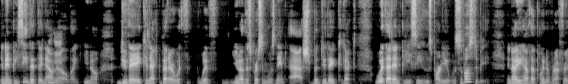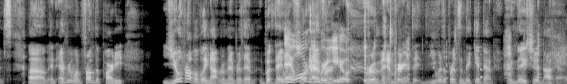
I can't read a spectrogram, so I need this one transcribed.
an NPC that they now Mhm. know. Like, you know, do they connect better with with you know this person was named Ash, but do they connect with that NPC whose party it was supposed to be? And now you have that point of reference, um, and everyone from the party. You'll probably not remember them, but they, They, will, will remember you. remember that you were the person they kidnapped when they should not have.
